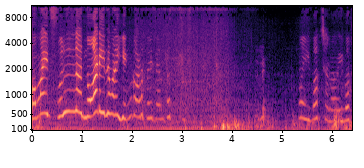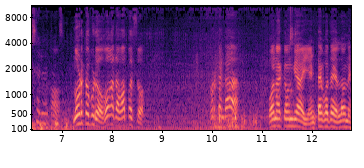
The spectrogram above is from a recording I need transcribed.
ಮಮ್ಮ ಇದು ಫುಲ್ ನೋಡಿ ಇದ್ರ ಒಳಗೆ ಹೆಂಗ್ ಆಡ್ತೈತೆ ಅಂತ. ಇವಾಗ ಚೆನ್ನಾಗಿ ಇವಾಗ ಸರಿ. ನೋಡ್ಕೊಬಿಡು ಹೋಗದ ವಾಪಸ್ಸು. ನೋಡ್ಕಂಡ? ಫೋನ್ ಹಾಕವಂಗೆ ಎಂಟಾಗೋದ ಎಲ್ಲವನೇ.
